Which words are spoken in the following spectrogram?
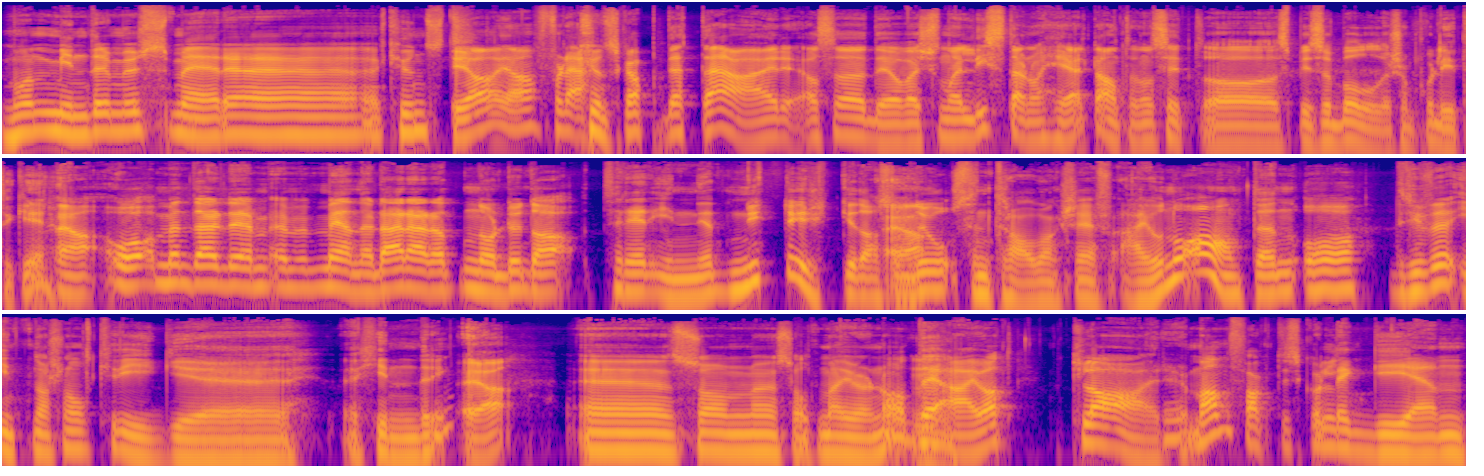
Mindre mus, mer eh, kunst. Ja, ja, for det Kunnskap. Dette er, altså, det å være journalist er noe helt annet enn å sitte og spise boller som politiker. Ja, og, men det, er det jeg mener der er at når du da trer inn i et nytt yrke, da, som Ja. du sentralbanksjef, er jo noe annet enn å drive internasjonal krighindring, Ja. eh, som Stoltenberg gjør nå. Mm. Det er jo at klarer man faktisk å legge igjen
